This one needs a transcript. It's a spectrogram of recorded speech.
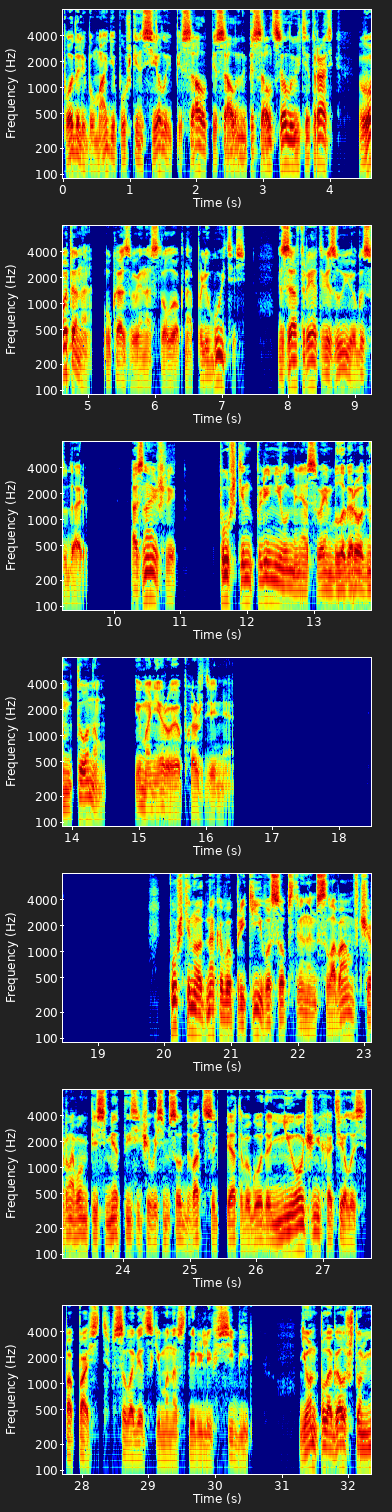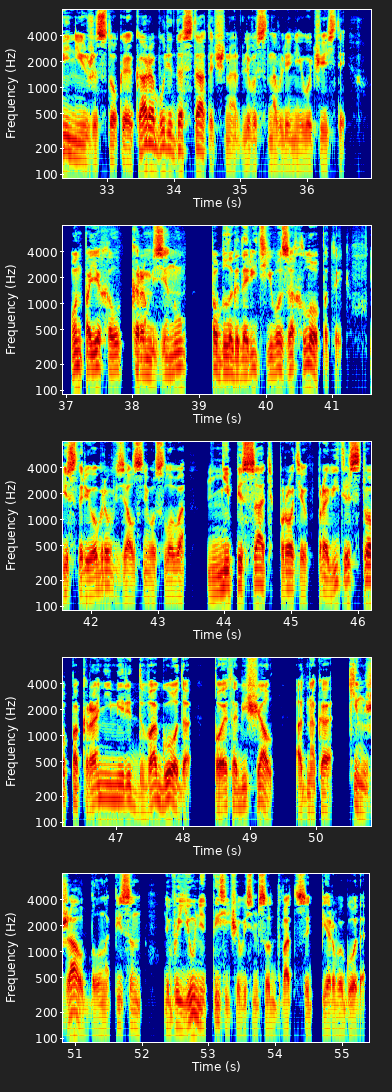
Подали бумаги, Пушкин сел и писал, писал и написал целую тетрадь. Вот она, указывая на стол окна, полюбуйтесь. Завтра я отвезу ее государю. А знаешь ли, Пушкин пленил меня своим благородным тоном и манерой обхождения. Пушкину, однако, вопреки его собственным словам, в черновом письме 1825 года не очень хотелось попасть в Соловецкий монастырь или в Сибирь и он полагал, что менее жестокая кара будет достаточно для восстановления его чести. Он поехал к Карамзину поблагодарить его за хлопоты. Историограф взял с него слово «не писать против правительства по крайней мере два года». Поэт обещал, однако «Кинжал» был написан в июне 1821 года.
